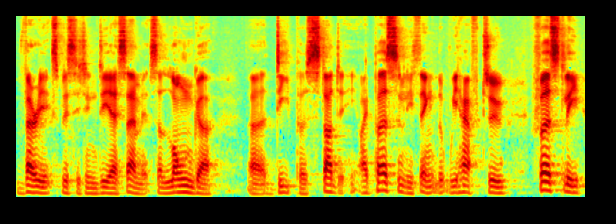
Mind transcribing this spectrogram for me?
very explicit in DSM, it's a longer, uh, deeper study. I personally think that we have to, firstly,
